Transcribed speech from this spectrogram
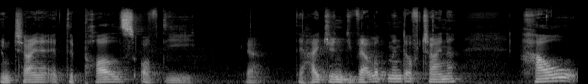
in China at the pulse of the yeah the hydrogen development of China. How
